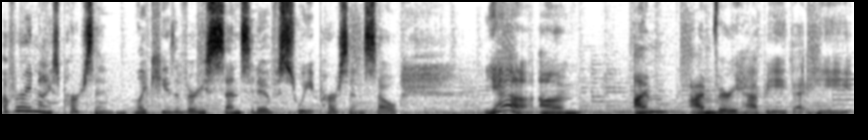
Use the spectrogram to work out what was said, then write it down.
a very nice person. Like, he's a very sensitive, sweet person. So, yeah, um, I'm I'm very happy that he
